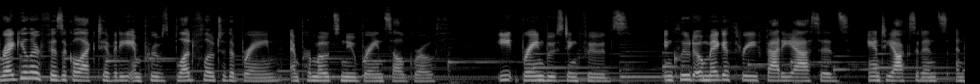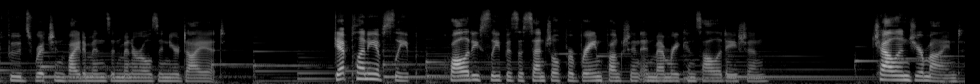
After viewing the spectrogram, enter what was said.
Regular physical activity improves blood flow to the brain and promotes new brain cell growth. Eat brain boosting foods. Include omega 3 fatty acids, antioxidants, and foods rich in vitamins and minerals in your diet. Get plenty of sleep. Quality sleep is essential for brain function and memory consolidation. Challenge your mind.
